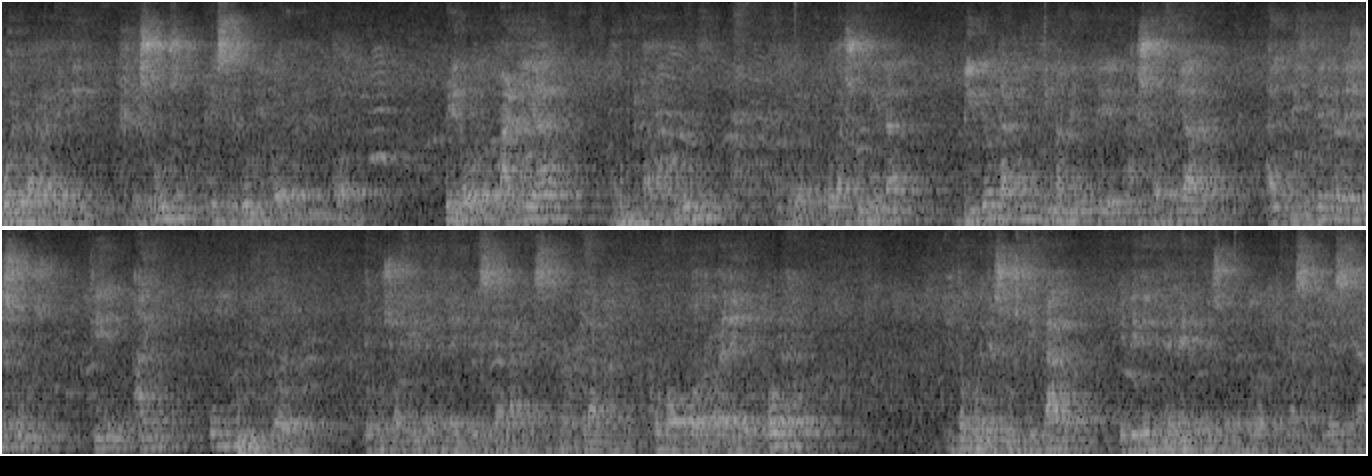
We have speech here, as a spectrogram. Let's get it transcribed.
Vuelvo a repetir, Jesús es el único redentor. Pero María, junto a la cruz y durante toda su vida, vivió tan íntimamente asociada al misterio de Jesús que hay un pedido de muchos fieles de la Iglesia para que se proclame como corredentora. Esto puede suscitar, evidentemente, sobre todo en estas iglesias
